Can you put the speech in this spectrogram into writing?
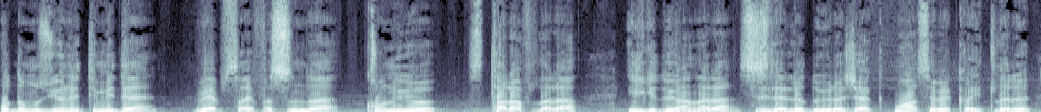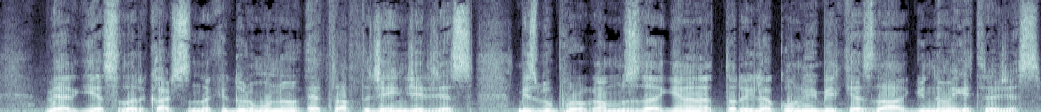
Odamız yönetimi de web sayfasında konuyu taraflara, ilgi duyanlara sizlerle duyuracak muhasebe kayıtları, vergi yasaları karşısındaki durumunu etraflıca inceleyeceğiz. Biz bu programımızda genel hatlarıyla konuyu bir kez daha gündeme getireceğiz.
